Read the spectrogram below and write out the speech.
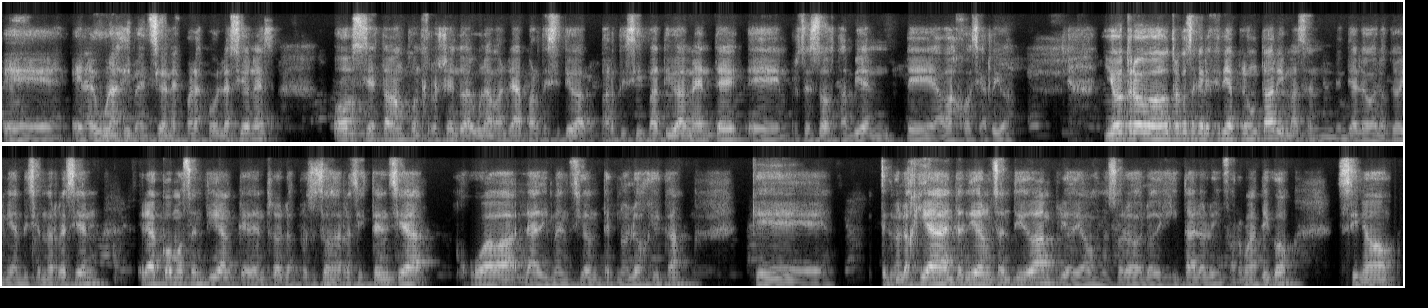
eh, en algunas dimensiones para las poblaciones, o si se estaban construyendo de alguna manera participativamente eh, en procesos también de abajo hacia arriba. Y otra cosa que les quería preguntar, y más en, diálogo a lo que venían diciendo recién, era cómo sentían que dentro de los procesos de resistencia jugaba la dimensión tecnológica, que tecnología entendida en un sentido amplio, digamos, no solo lo digital o lo informático, sino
